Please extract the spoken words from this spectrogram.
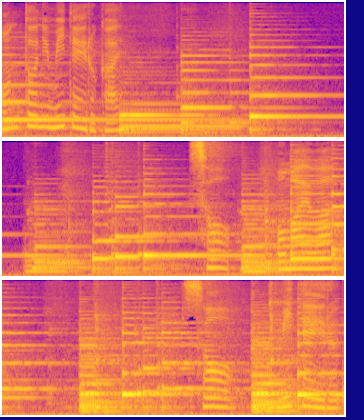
本当に見ているかい？そうお前は。そう見ている。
